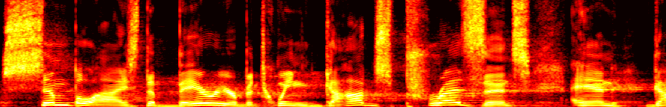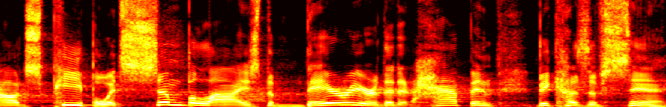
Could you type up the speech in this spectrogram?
symbolized the barrier between God's presence and God's people. It's symbolized the barrier that had happened because of sin.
